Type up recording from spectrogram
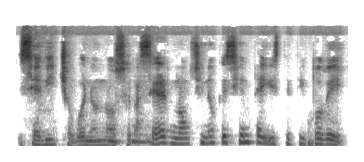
se ha dicho, bueno, no se va a hacer, no, sino que siempre hay este tipo de,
